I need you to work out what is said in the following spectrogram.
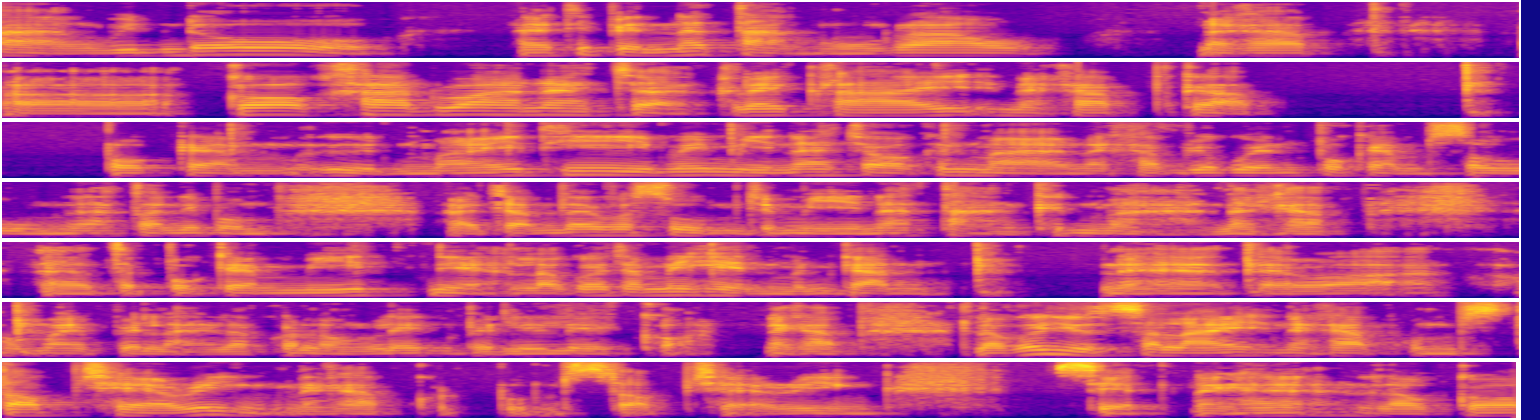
ต่าง Windows นะที่เป็นหน้าต่างของเรานะครับก็คาดว่าน่าจะคล้ายๆนะครับกับโปรแกรมอื่นไหมที่ไม่มีหน้าจอขึ้นมานะครับ ยกเว้นโปรแกรม Zoom นะตอนนี้ผมอ่าจำได้ว่า Zoom จะมีหน้าต่างขึ้นมานะครับแต่โปรแกรม Meet เนี่ยเราก็จะไม่เห็นเหมือนกัน นะฮะแต่ว่าเอาไม่เป็นไรเราก็ลองเล่นไปเรื่อยๆก่อนนะครับเราก็หยุดสไลด์นะครับผม stop sharing นะครับกดปุ่ม stop sharing เสร็จนะฮะเราก็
